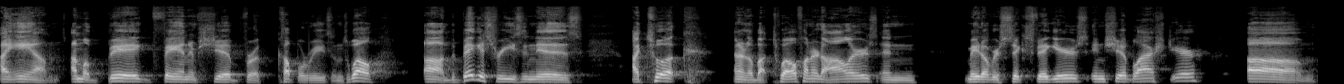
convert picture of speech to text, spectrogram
I am. I'm a big fan of SHIB for a couple reasons. Well, um, the biggest reason is I took I don't know about twelve hundred dollars and made over six figures in SHIB last year. Um,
